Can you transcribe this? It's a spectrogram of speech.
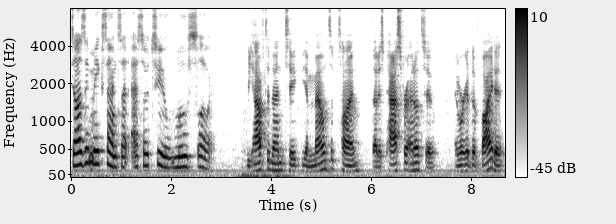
does it make sense that SO2 moves slower? We have to then take the amount of time that is passed for NO2, and we're going to divide it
